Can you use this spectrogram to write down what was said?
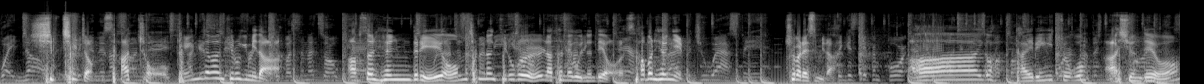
17.4초 굉장한 기록입니다. 앞선 현님들이 엄청난 기록을 나타내고 있는데요. 4번 현님 출발했습니다. 아 이거 다이빙이 조금 아쉬운데요.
